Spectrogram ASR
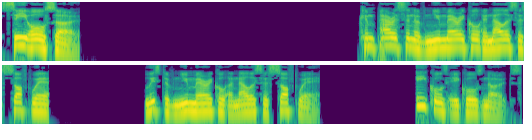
See also. Comparison of numerical analysis software. List of numerical analysis software. Notes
